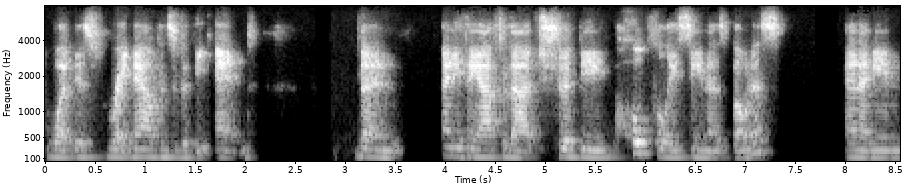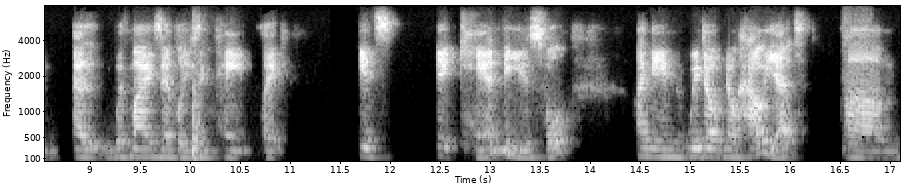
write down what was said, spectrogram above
what is right now considered the end, then anything after that should be hopefully seen as bonus. And I mean, as, with my example using paint, like it's it can be useful. I mean, we don't know how yet. Um,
